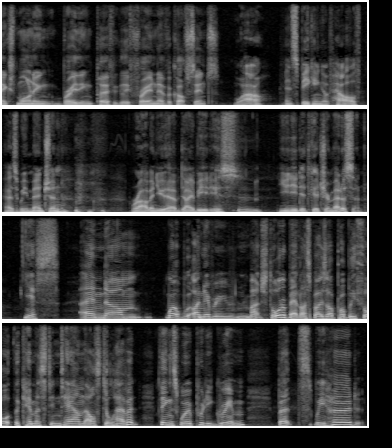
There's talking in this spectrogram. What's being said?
Next morning, breathing perfectly free and never coughed since. Wow. And speaking of health, as we mentioned, Robin, you have diabetes. Mm. You needed to get your medicine. Yes. And, um, well, I never even much thought about it. I suppose I probably thought the chemist in town, they'll still have it. Things were pretty grim. But we heard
